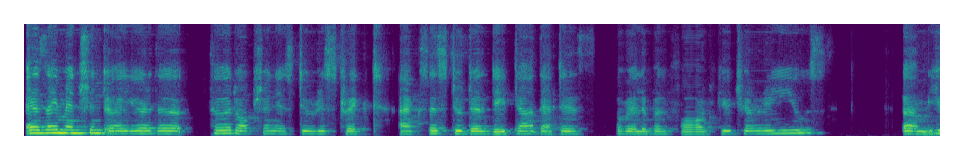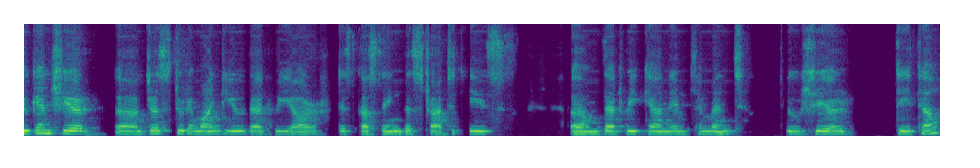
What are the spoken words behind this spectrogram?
As I mentioned earlier, the third option is to restrict access to the data that is available for future reuse um, you can share, uh, just to remind you that we are discussing the strategies um, that we can implement to share data.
